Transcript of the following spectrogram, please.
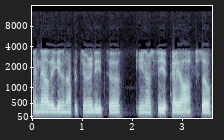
and now they get an opportunity to, you know, see it pay off. So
